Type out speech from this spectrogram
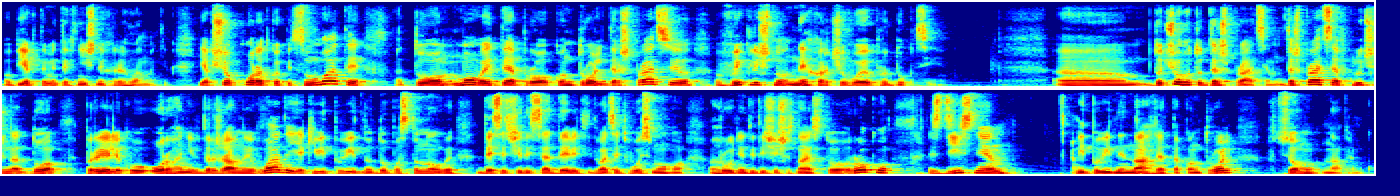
об'єктами технічних регламентів. Якщо коротко підсумувати, то мова йде про контроль держпрацею виключно нехарчової продукції. Е, До чого тут держпраця? Держпраця включена до переліку органів державної влади, які відповідно до постанови 1069 від 28 грудня 2016 року здійснює відповідний нагляд та контроль в цьому напрямку.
